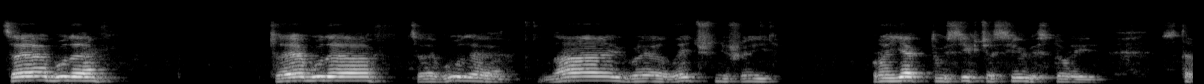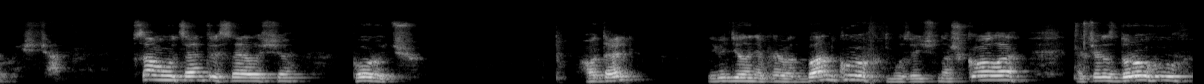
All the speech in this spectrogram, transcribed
Це буде, це буде, це буде найвеличніший проєкт усіх часів історії ставища. В самому центрі селища поруч готель і відділення Приватбанку, музична школа, а через дорогу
